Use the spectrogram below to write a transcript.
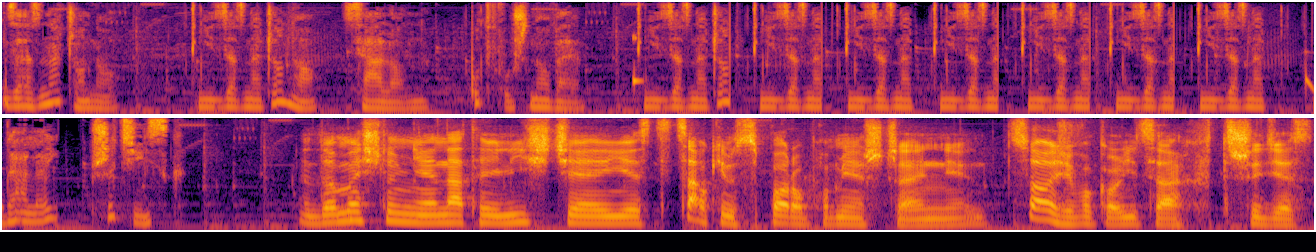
Zaznaczono. Nie zaznaczono salon. Utwórz nowe. Nie zaznaczono. Nie zaznacz. Nie zaznacz. Nie zaznacz. Nie zaznacz. Nie zaznacz. Nie zaznacz. Dalej. Przycisk. Domyślnie na tej liście jest całkiem sporo pomieszczeń, coś w okolicach 30.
